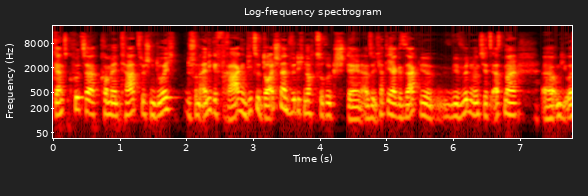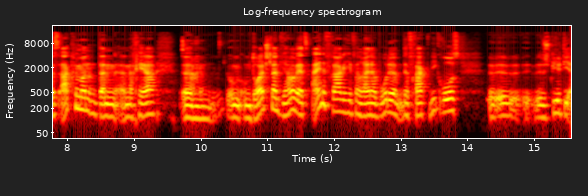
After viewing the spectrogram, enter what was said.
ganz kurzer Kommentar zwischendurch, schon einige Fragen. Die zu Deutschland würde ich noch zurückstellen. Also ich hatte ja gesagt, wir, wir würden uns jetzt erstmal äh, um die USA kümmern und dann äh, nachher ähm, um, um Deutschland. Wir haben aber jetzt eine Frage hier von Rainer Bode, der fragt, wie groß äh, spielt die,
